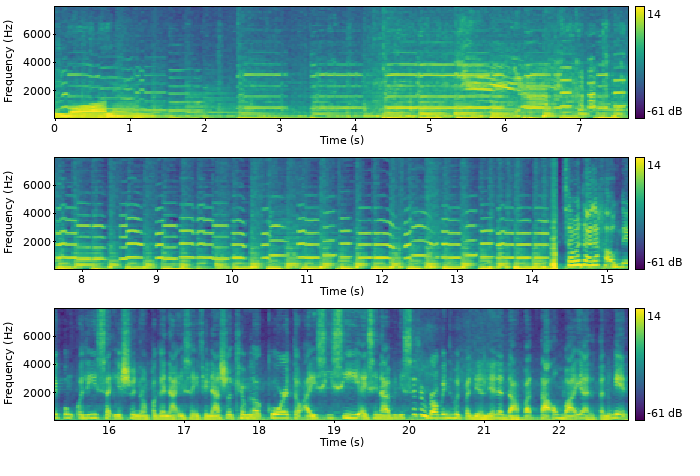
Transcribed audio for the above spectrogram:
morning. Samantala, kaugnay pong uli sa issue ng pagnanais ng International Criminal Court o ICC ay sinabi ni Senator Robin Hood Padilla na dapat taong bayan ang tanungin.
